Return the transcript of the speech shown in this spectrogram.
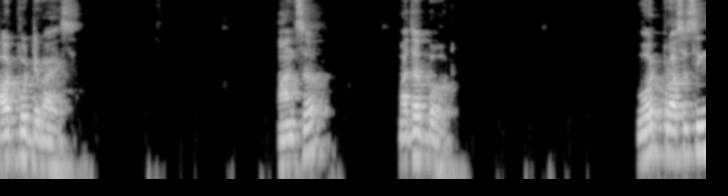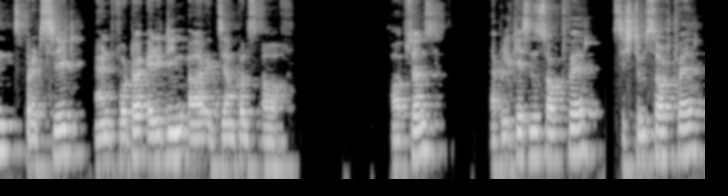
output device. Answer Motherboard. Word processing, spreadsheet and photo editing are examples of options application software, system software,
